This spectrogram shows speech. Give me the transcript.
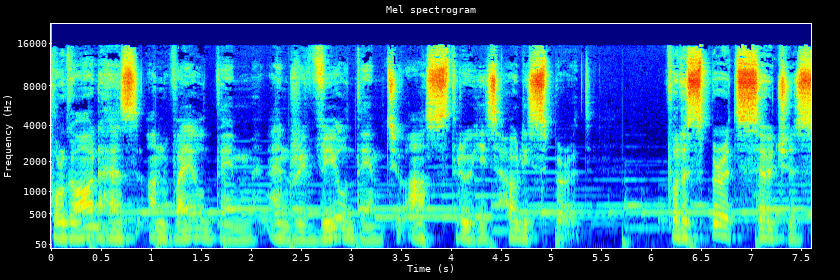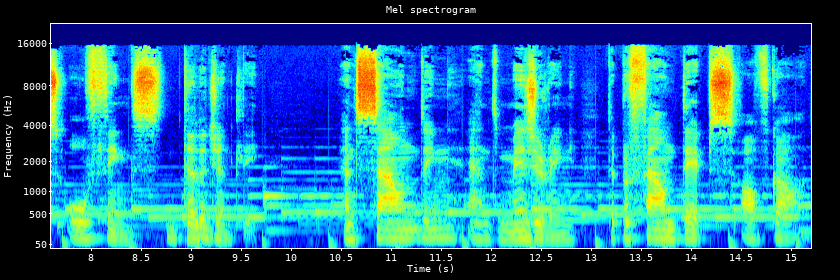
For God has unveiled them and revealed them to us through His Holy Spirit. For the Spirit searches all things diligently, and sounding and measuring the profound depths of God.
